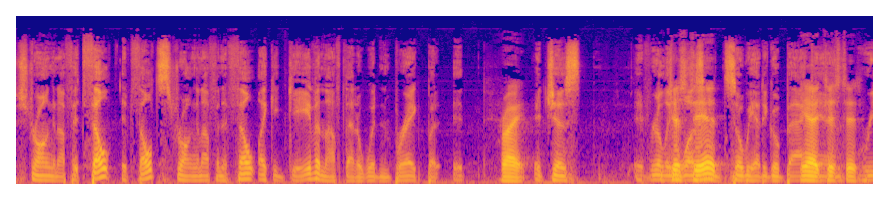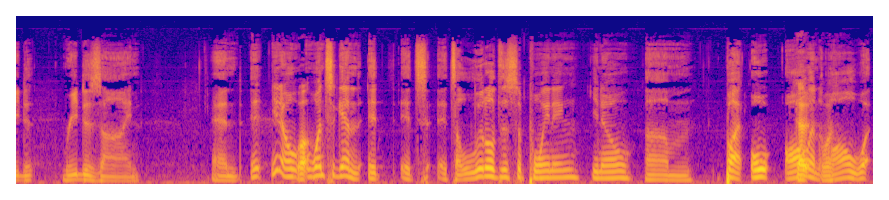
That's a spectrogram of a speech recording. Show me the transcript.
strong enough. It felt it felt strong enough, and it felt like it gave enough that it wouldn't break. But it right it just it really just wasn't. Did. So we had to go back. Yeah, it just did. Rede- redesign, and it you know well, once again it it's it's a little disappointing, you know. Um, but all, all in was, all, what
